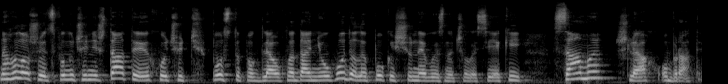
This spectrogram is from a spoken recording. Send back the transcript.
Наголошують, Сполучені Штати хочуть поступок для укладання угоди, але поки що не визначилися, який саме шлях обрати.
